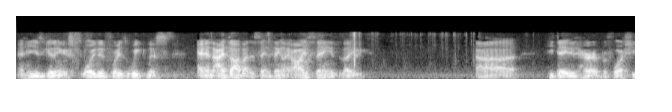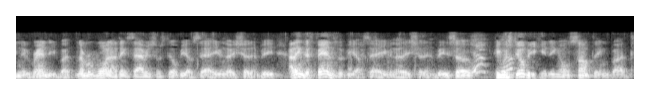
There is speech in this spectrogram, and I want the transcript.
and he's getting exploited for his weakness. And I thought about the same thing. Like all he's saying is like, uh, he dated her before she knew Randy. But number one, I think Savage would still be upset, even though he shouldn't be. I think the fans would be upset, even though they shouldn't be. So Yeah, he would still be hitting on something, but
